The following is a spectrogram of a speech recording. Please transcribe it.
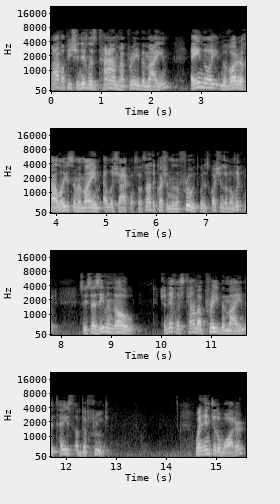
Af al shenichnas tam ha'prei b'mayim. Einoi mevarech aloyisem ha'mayim ela. So it's not the question on the fruit, but it's questions on the liquid. So he says, even though Shenichnas tama pri b'mayim, the taste of the fruit went into the water.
